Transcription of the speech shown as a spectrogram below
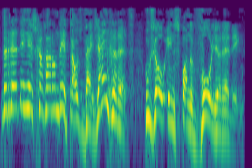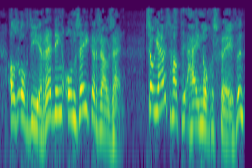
De redding is gegarandeerd. Trouwens, wij zijn gered. Hoezo inspannen voor je redding? Alsof die redding onzeker zou zijn. Zojuist had hij nog geschreven,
